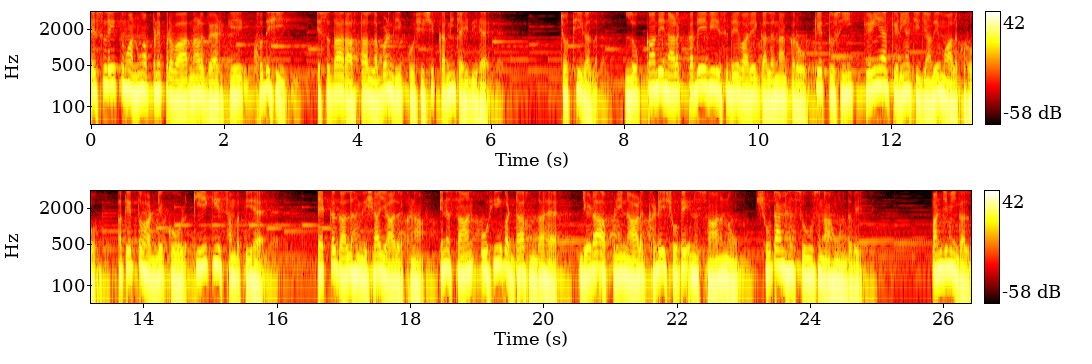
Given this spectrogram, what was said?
ਇਸ ਲਈ ਤੁਹਾਨੂੰ ਆਪਣੇ ਪਰਿਵਾਰ ਨਾਲ ਬੈਠ ਕੇ ਖੁਦ ਹੀ ਇਸ ਦਾ ਰਸਤਾ ਲੱਭਣ ਦੀ ਕੋਸ਼ਿਸ਼ ਕਰਨੀ ਚਾਹੀਦੀ ਹੈ। ਚੌਥੀ ਗੱਲ, ਲੋਕਾਂ ਦੇ ਨਾਲ ਕਦੇ ਵੀ ਇਸ ਦੇ ਬਾਰੇ ਗੱਲ ਨਾ ਕਰੋ ਕਿ ਤੁਸੀਂ ਕਿਹੜੀਆਂ-ਕਿਹੜੀਆਂ ਚੀਜ਼ਾਂ ਦੇ ਮਾਲਕ ਹੋ ਅਤੇ ਤੁਹਾਡੇ ਕੋਲ ਕੀ-ਕੀ ਸੰਪਤੀ ਹੈ। ਇੱਕ ਗੱਲ ਹਮੇਸ਼ਾ ਯਾਦ ਰੱਖਣਾ, ਇਨਸਾਨ ਉਹੀ ਵੱਡਾ ਹੁੰਦਾ ਹੈ ਜਿਹੜਾ ਆਪਣੇ ਨਾਲ ਖੜੇ ਛੋਟੇ ਇਨਸਾਨ ਨੂੰ ਛੋਟਾ ਮਹਿਸੂਸ ਨਾ ਹੋਣ ਦੇਵੇ। ਪੰਜਵੀਂ ਗੱਲ,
